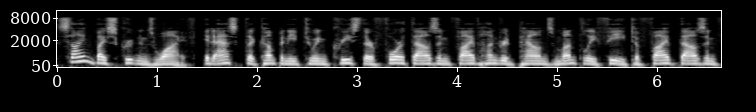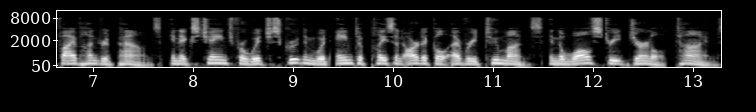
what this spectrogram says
Signed by Scruton's wife, it asked the company to increase their £4,500 monthly fee to £5,500, in exchange for which Scruton would aim to place an article every two months in the Wall Street Journal, Times,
